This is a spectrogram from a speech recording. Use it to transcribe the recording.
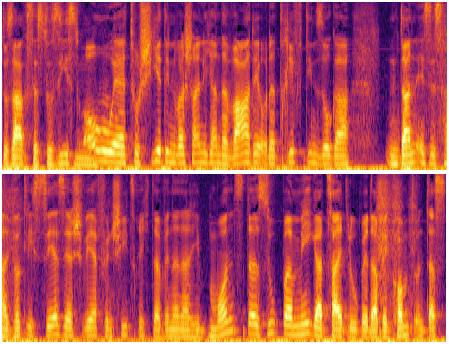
du sagst es, du siehst, mhm. oh, er touchiert ihn wahrscheinlich an der Wade oder trifft ihn sogar. Und dann ist es halt wirklich sehr, sehr schwer für einen Schiedsrichter, wenn er da die Monster super mega Zeitlupe da bekommt und das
